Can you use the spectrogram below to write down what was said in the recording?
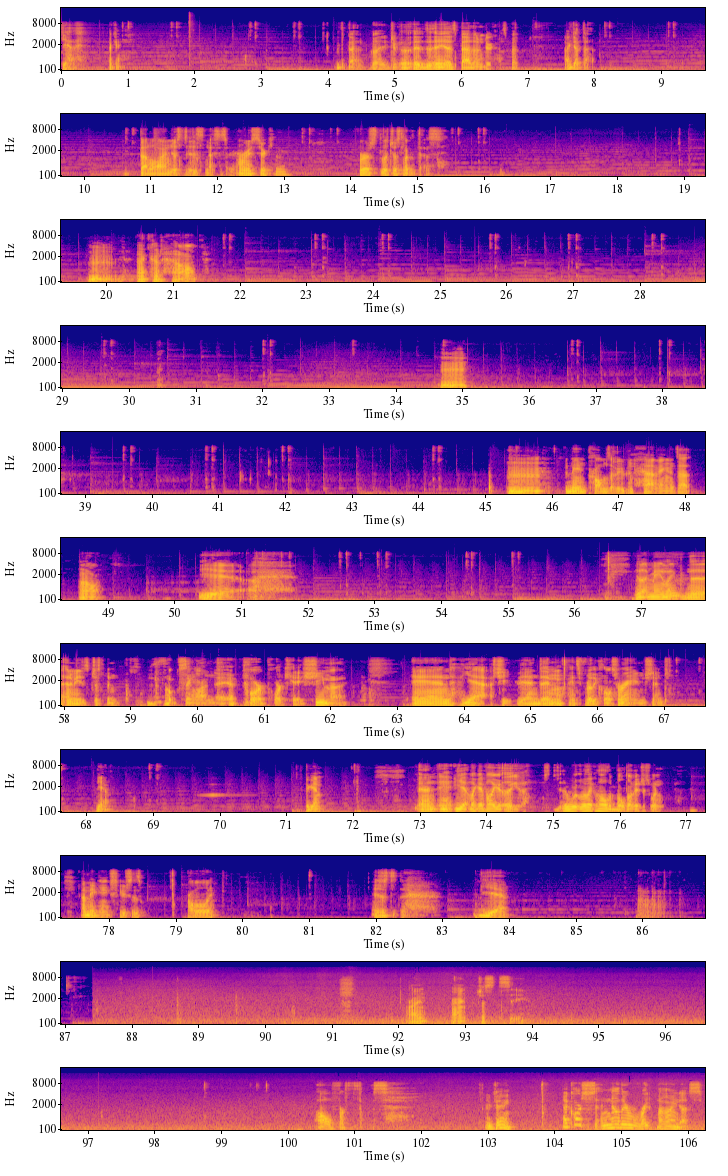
yeah, okay. It's bad, but uh, it's bad that I'm doing this, but I get that battle line just is necessary. We're circular. First, let's just look at this. Hmm, that could help. Problems that we've been having is that, oh, yeah. that mainly the enemy has just been focusing on uh, poor, poor Kirishima. And yeah, she and then it's really close range, and yeah. Again. And, and yeah, like I felt like uh, with like all the build up, it just wouldn't. I'm making excuses, probably. It's just Yeah. Right, right, just see. Oh, for fuck's... Okay. Of course, and now they're right behind us.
